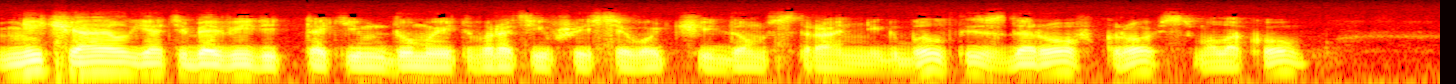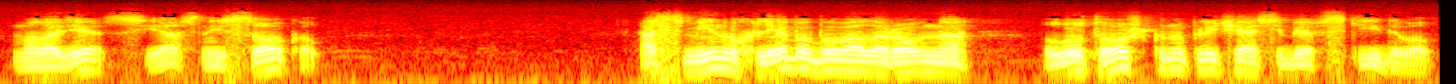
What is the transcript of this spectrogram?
«Не чаял я тебя видеть таким», — думает воротившийся в отчий дом странник. «Был ты здоров, кровь с молоком. Молодец, ясный сокол. А с мину хлеба, бывало, ровно лутошку на плеча себе вскидывал.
